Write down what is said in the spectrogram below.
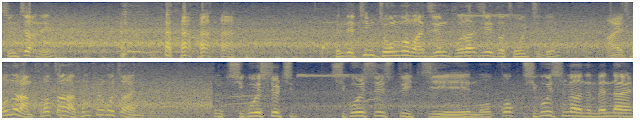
진짜네. 근데 팀 좋은 거 맞으면 브라질이 더 좋을지도. 아예 손을 안 풀었잖아. 손 풀고 있잖아 지금. 좀 지고 있을지 지고 있을 수도 있지. 뭐 꼭 지고 있으면은 맨날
